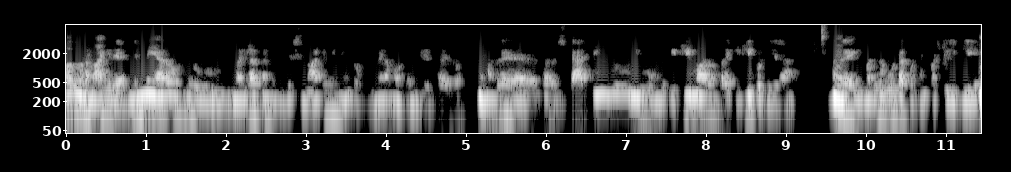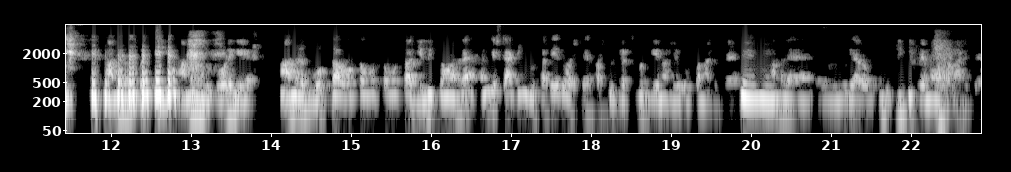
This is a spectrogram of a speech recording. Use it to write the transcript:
ಹೌದು ಮೇಡಮ್ ಆಗಿದೆ. ನಿನ್ನೆ ಯಾರೋ ಒಂದು ಮಹಿಳಾ ಸಂಘದ ಅಧ್ಯಕ್ಷ ನಾಗವೇಣಿ ಅಂತ ಮೇಡಮ್ ಅಂತ ಹೇಳ್ತಾ ಇದ್ರು. ಅಂದ್ರೆ ಸರ್ ಸ್ಟಾರ್ಟಿಂಗ್ ನೀವು ಒಂದು ಇಡ್ಲಿ ಮಾರುವಂತರ ಇಡ್ಲಿ ಕೊಟ್ಟಿದ್ದೀರಾ ಅಂದ್ರೆ ಮದುವೆ ಊಟ ಕೊಡ್ತೇನೆ ಫಸ್ಟ್ ಇಡ್ಲಿ ಆಮೇಲೆ ಆಮೇಲೆ ಒಂದು ಹೋಳಿಗೆ. ಆಮೇಲೆ ಅದು ಹೋಗ್ತಾ ಹೋಗ್ತಾ ಹೋಗ್ತಾ ಹೋಗ್ತಾ ಅದು ಎಲ್ಲಿ ತಗೊಂಡ್ರೆ ಹಂಗೆ ಸ್ಟಾರ್ಟಿಂಗ್ ಕಥೆಯದು ಅಷ್ಟೇ ಫಸ್ಟ್ ಡ್ರಗ್ಸ್ ಬಗ್ಗೆ ಏನೋ ಹೇಳಿ ಓಪನ್ ಆಗುತ್ತೆ. ಆಮೇಲೆ ಇವ್ರು ಯಾರೋ ಒಂದು ಪ್ರೀತಿ ಪ್ರೇಮ ಓಪನ್ ಆಗುತ್ತೆ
